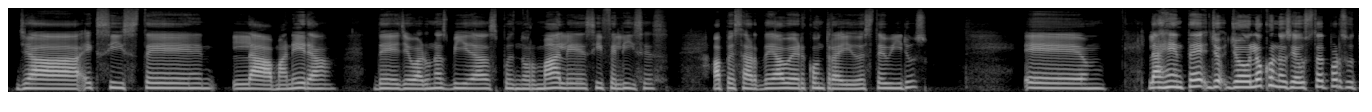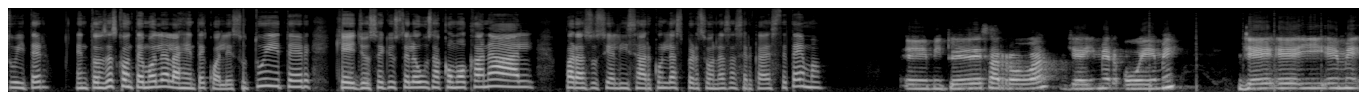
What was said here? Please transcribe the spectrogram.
ya existe la manera de llevar unas vidas pues normales y felices a pesar de haber contraído este virus. Em, la gente, yo, yo lo conocí a usted por su Twitter, entonces contémosle a la gente cuál es su Twitter, que yo sé que usted lo usa como canal para socializar con las personas acerca de este tema. Eh, mi Twitter es arroba jamerom, J-E-I-M-E-R-O-M,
